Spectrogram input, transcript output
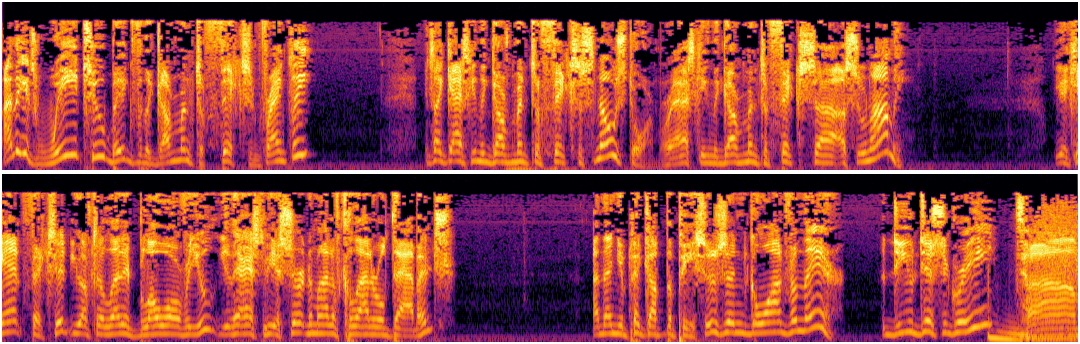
I think it's way too big for the government to fix. And frankly, it's like asking the government to fix a snowstorm or asking the government to fix uh, a tsunami. You can't fix it. You have to let it blow over you. There has to be a certain amount of collateral damage and then you pick up the pieces and go on from there. Do you disagree? Tom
